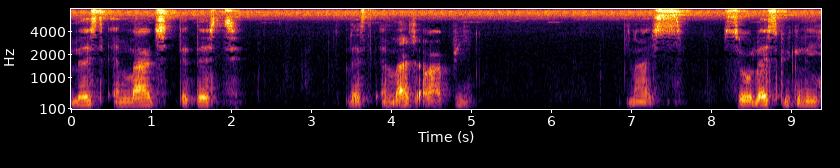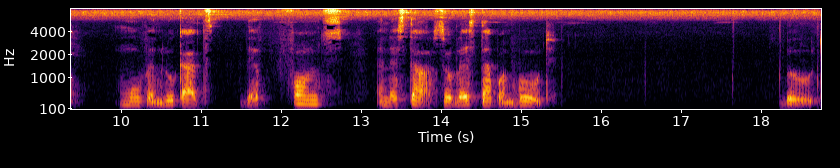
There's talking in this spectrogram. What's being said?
let's enlarge the text let's enlarge our p. Nice. So let's quickly move and look at the fonts and the style so let's tap on bold. Bold.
